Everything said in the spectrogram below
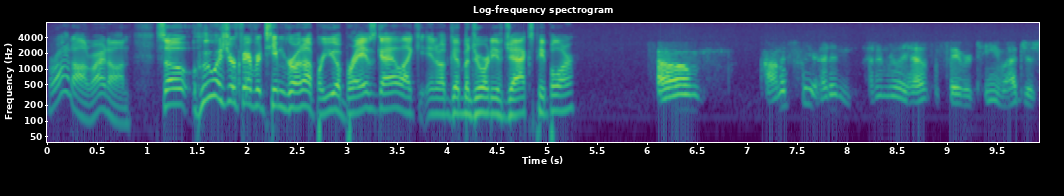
Right on, right on. So, who was your favorite team growing up? Are you a Braves guy, like you know a good majority of Jax people are? Um, honestly, I didn't I didn't really have a favorite team. I just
